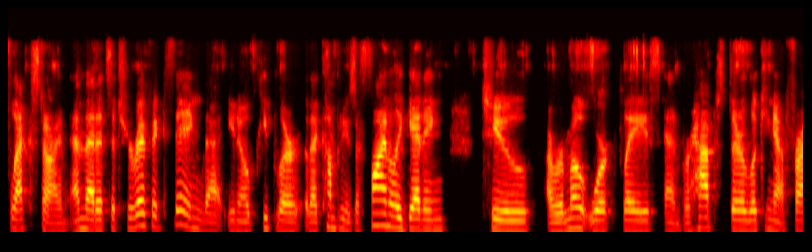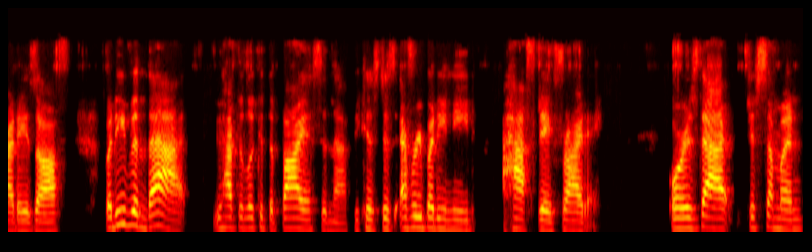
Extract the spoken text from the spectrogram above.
flex time and that it's a terrific thing that you know people are that companies are finally getting to a remote workplace and perhaps they're looking at fridays off but even that you have to look at the bias in that because does everybody need a half day friday or is that just someone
